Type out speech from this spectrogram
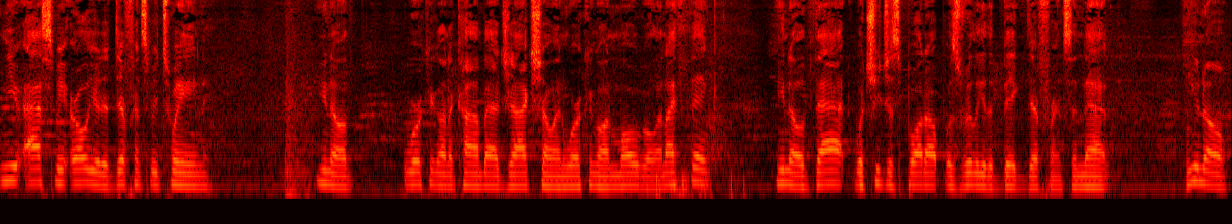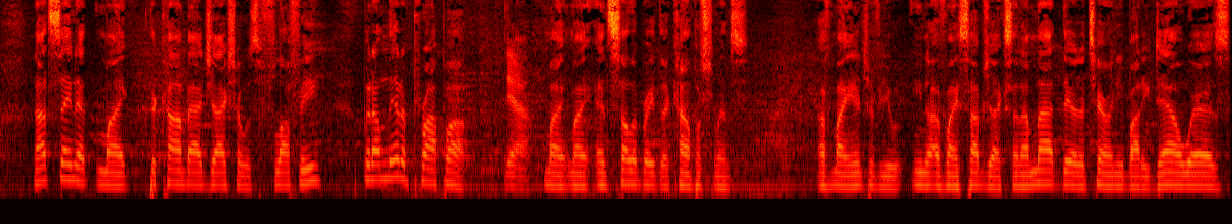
you asked me earlier the difference between, you know, working on a Combat Jack show and working on Mogul. And I think, you know, that, what you just brought up was really the big difference in that, you know, not saying that my, the Combat Jack show was fluffy, but I'm there to prop up yeah. my, my, and celebrate the accomplishments of my interview, you know, of my subjects. And I'm not there to tear anybody down. Whereas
